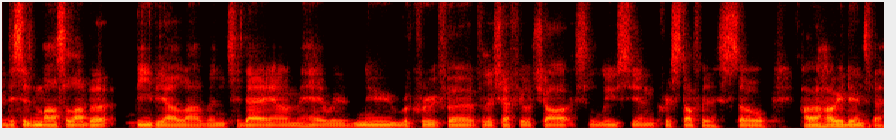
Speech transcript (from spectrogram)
this is Marcel Abbott, BBL Lab, and today I'm here with new recruit for, for the Sheffield Sharks, Lucian Christophis. So, how, how are you doing today?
